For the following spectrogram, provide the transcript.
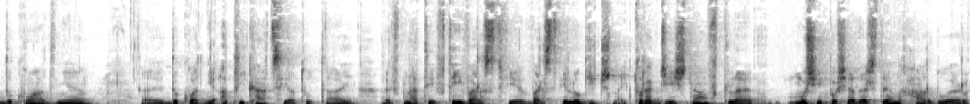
dokładnie E, dokładnie aplikacja tutaj w, tej, w tej warstwie, warstwie logicznej, która gdzieś tam w tle musi posiadać ten hardware,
